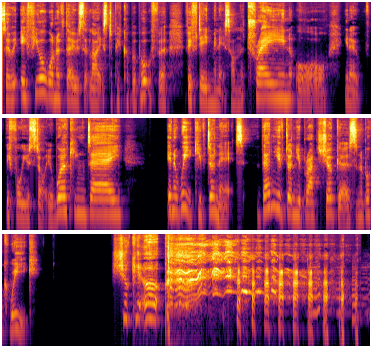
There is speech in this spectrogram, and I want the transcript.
so if you're one of those that likes to pick up a book for 15 minutes on the train or, you know, before you start your working day, in a week you've done it. Then you've done your Brad Sugars and a book a week. Shuck it up.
